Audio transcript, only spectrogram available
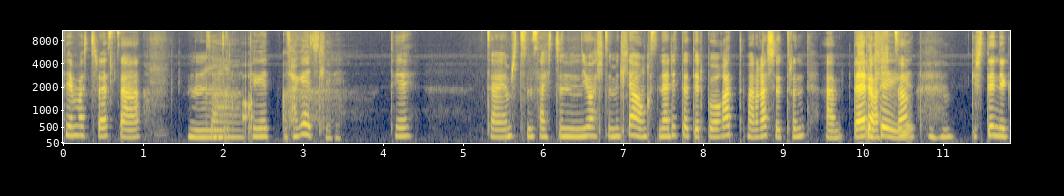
Тийм учраас за тэгээд цагийн ажил ярив. Тий. За ямар ч сан сая чин юу болсон мөлий онгоц нарита дээр буугаад маргааш өдөр нь байр олцсон. Гэртээ нэг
